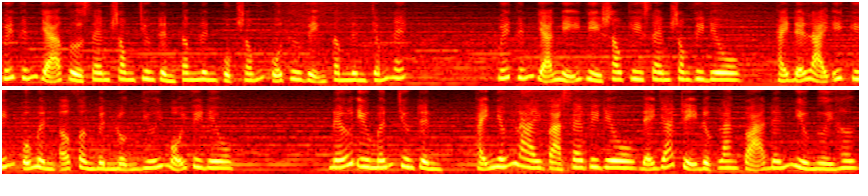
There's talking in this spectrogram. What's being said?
Quý thính giả vừa xem xong chương trình Tâm linh cuộc sống của Thư viện Tâm linh.net Quý thính giả nghĩ gì sau khi xem xong video, hãy để lại ý kiến của mình ở phần bình luận dưới mỗi video. Nếu yêu mến chương trình, hãy nhấn like và share video để giá trị được lan tỏa đến nhiều người hơn.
